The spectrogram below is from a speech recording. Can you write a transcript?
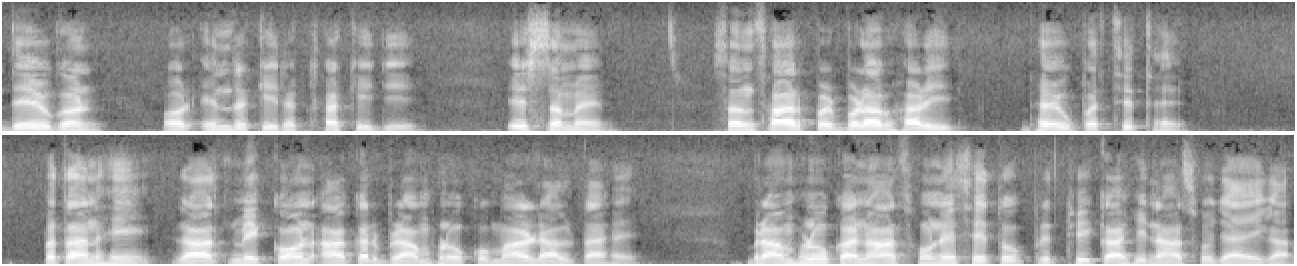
देवगण और इंद्र की रक्षा कीजिए। इस समय संसार पर बड़ा भारी भय उपस्थित है। पता नहीं रात में कौन आकर ब्राह्मणों को मार डालता है। ब्राह्मणों का नाश होने से तो पृथ्वी का ही नाश हो जाएगा।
